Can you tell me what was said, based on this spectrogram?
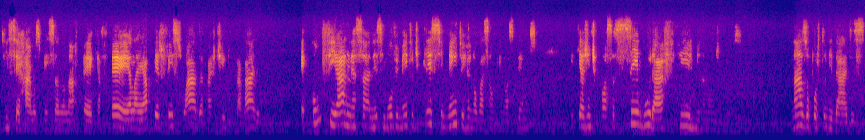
de encerrarmos pensando na fé, que a fé ela é aperfeiçoada a partir do trabalho, é confiar nessa, nesse movimento de crescimento e renovação que nós temos e que a gente possa segurar firme na mão de Deus. Nas oportunidades,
